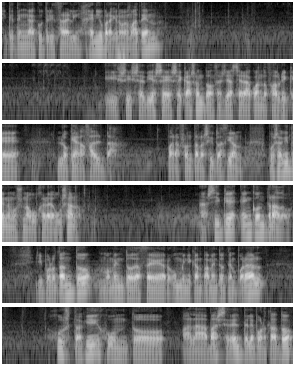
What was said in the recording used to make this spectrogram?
Y que tenga que utilizar el ingenio para que no me maten. Y si se diese ese caso, entonces ya será cuando fabrique lo que haga falta para afrontar la situación. Pues aquí tenemos un agujero de gusano. Así que encontrado y por lo tanto, momento de hacer un mini campamento temporal. Justo aquí, junto a la base del teleportato.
